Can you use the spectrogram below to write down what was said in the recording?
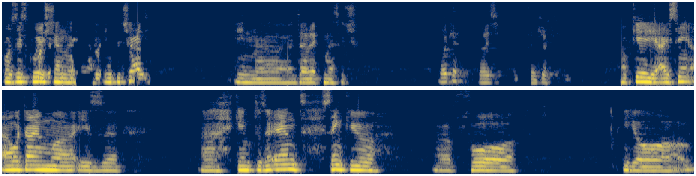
for this question in the chat in uh, direct message. Okay, nice. Thank you. Okay, I think our time uh, is uh, uh, came to the end. Thank you uh, for your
